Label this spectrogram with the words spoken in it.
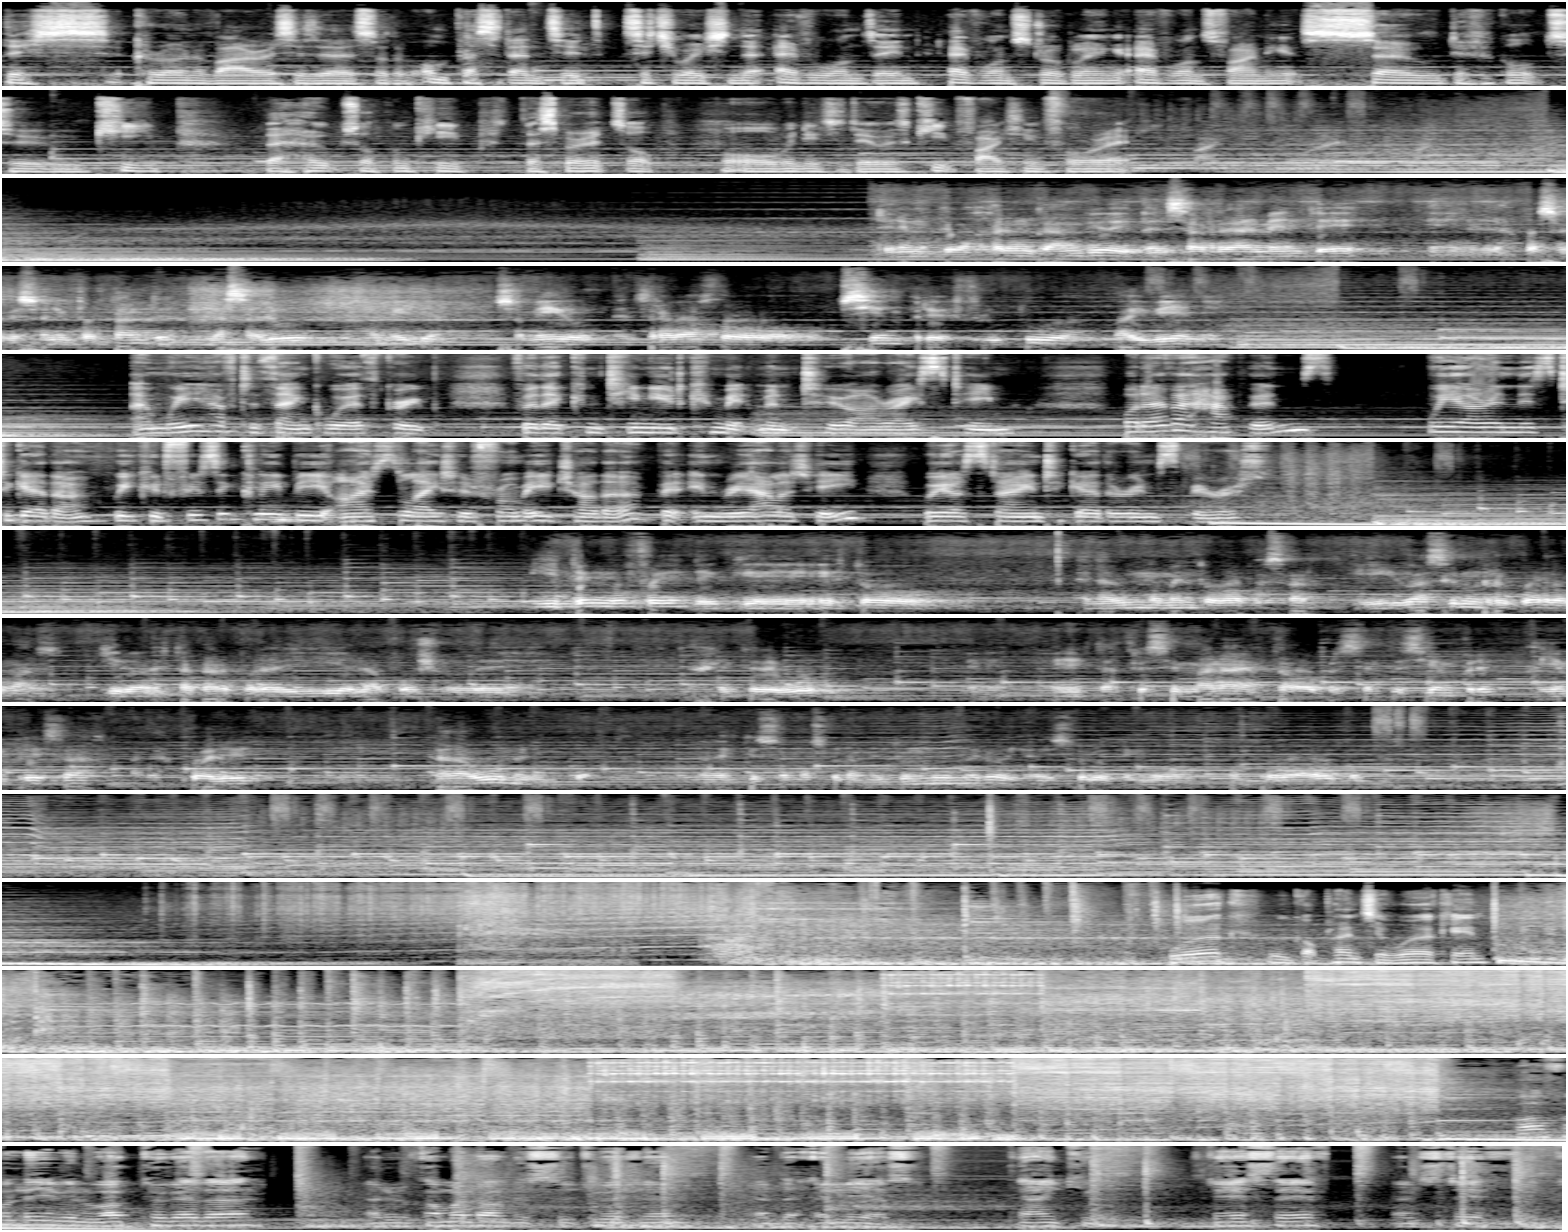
This coronavirus is a sort of unprecedented situation that everyone's in. Everyone's struggling, everyone's finding it so difficult to keep their hopes up and keep their spirits up. But all we need to do is keep fighting for it. Tenemos que bajar un cambio y pensar realmente en las cosas que son importantes, la salud, la familia, los amigos. El trabajo siempre fluctúa, va y viene. And we have to thank Wurth Group for their continued commitment to our race team. Whatever happens, we are in this together. We could physically be isolated from each other, but in reality, we are staying together in spirit. Y tengo fe de que esto en algún momento va a pasar y va a ser un recuerdo más. Quiero destacar por ahí el apoyo de la gente de Wood. En estas tres semanas he estado presente siempre. Hay empresas a las cuales cada uno le importa. No es que somos solamente un número y a eso lo tengo comprobado. Con... Work, we've got plenty of work in. Hopefully, we'll work together and we'll come out of this situation at the earliest. Thank you. Stay safe and stay fit.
